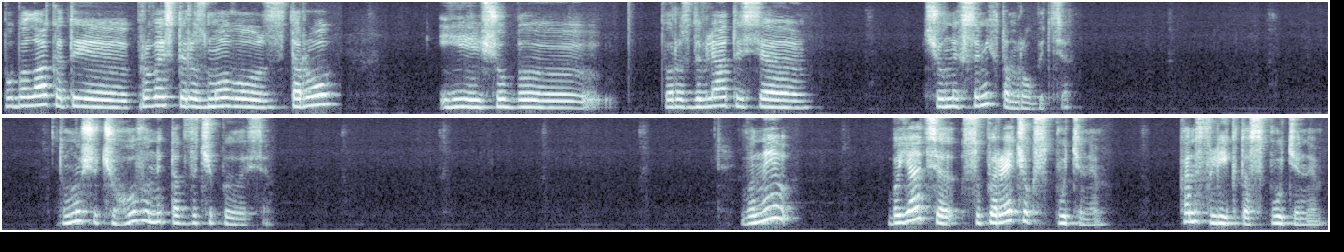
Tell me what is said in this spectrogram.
побалакати, провести розмову з Таро, і щоб е, пороздивлятися, що в них самих там робиться. Тому що чого вони так зачепилися? Вони бояться суперечок з Путіним, конфлікта з Путіним.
